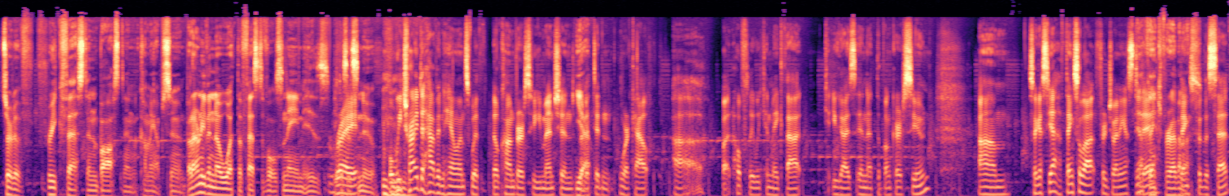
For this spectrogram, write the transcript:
sort of Freak Fest in Boston coming up soon. But I don't even know what the festival's name is because it's new. well, we tried to have inhalants with Bill Converse, who you mentioned, but Yeah. it didn't work out. Uh, but hopefully, we can make that get you guys in at the bunker soon. Um, so I guess yeah, thanks a lot for joining us Yeah, today. thank you for having thanks us. for the set.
